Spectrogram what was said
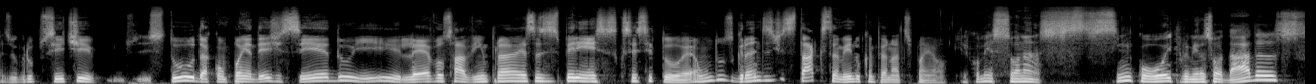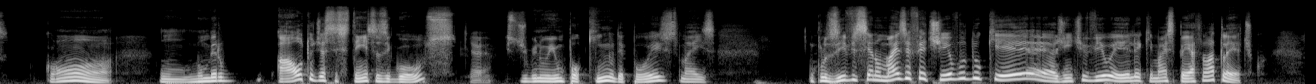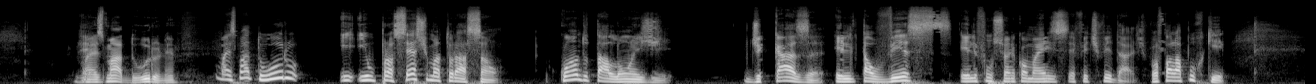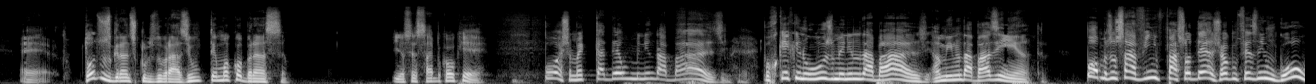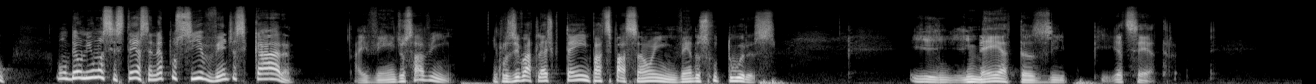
mas o Grupo City estuda, acompanha desde cedo e leva o Savinho para essas experiências que você citou. É um dos grandes destaques também do Campeonato Espanhol. Ele começou nas cinco ou oito primeiras rodadas com um número alto de assistências e gols. É. Isso diminuiu um pouquinho depois, mas inclusive sendo mais efetivo do que a gente viu ele aqui mais perto no Atlético. Mais maduro, né? Mais maduro e, e o processo de maturação, quando está longe de casa, ele talvez ele funcione com mais efetividade. Vou falar por quê. É, todos os grandes clubes do Brasil têm uma cobrança. E você sabe qual que é. Poxa, mas cadê o menino da base? Por que, que não usa o menino da base? Aí o menino da base entra. Pô, mas o Savinho passou 10 jogos, não fez nenhum gol. Não deu nenhuma assistência, não é possível, vende esse cara. Aí vende o Savinho. Inclusive o Atlético tem participação em vendas futuras. E em metas e, e etc.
